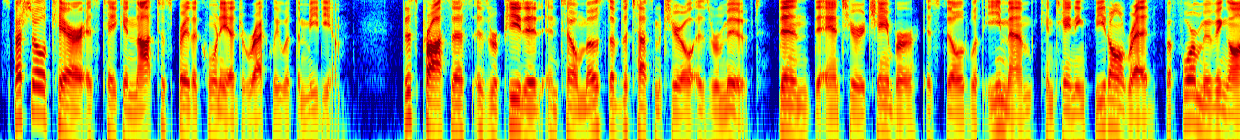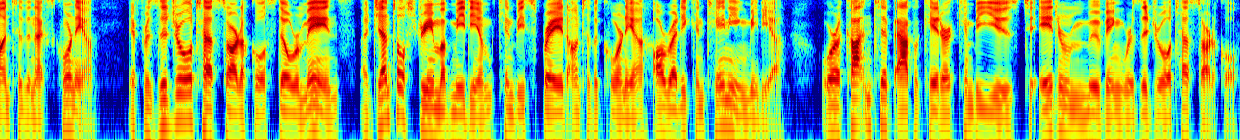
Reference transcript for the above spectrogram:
Special care is taken not to spray the cornea directly with the medium. This process is repeated until most of the test material is removed. Then the anterior chamber is filled with EMEM containing phenol red before moving on to the next cornea. If residual test article still remains, a gentle stream of medium can be sprayed onto the cornea already containing media, or a cotton tip applicator can be used to aid in removing residual test article.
